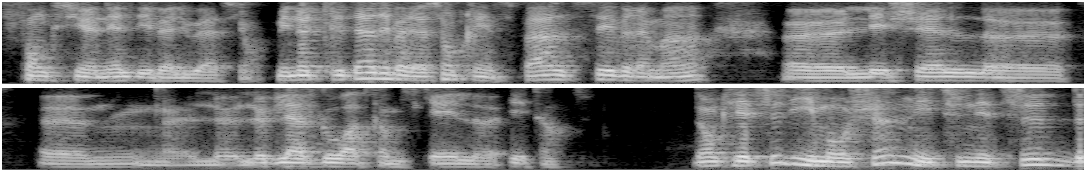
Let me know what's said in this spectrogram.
fonctionnelle d'évaluation. Mais notre critère d'évaluation principal, c'est vraiment euh, l'échelle, le, Glasgow Outcome Scale étendu. Donc, l'étude Emotion est une étude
